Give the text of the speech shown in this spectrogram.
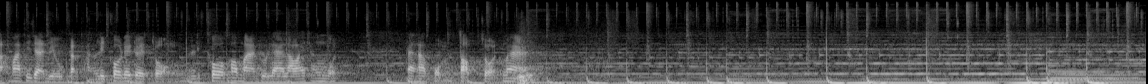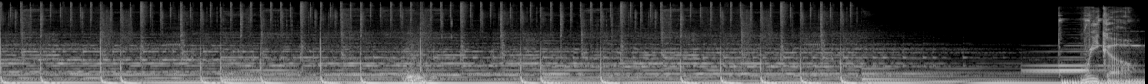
สามารถที่จะดีลกับทางลิโก้ได้โดยตรงลิโก้เข้ามาดูแลเราให้ทั้งหมดนะครับผมตอบโจทย์มาก Rico.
